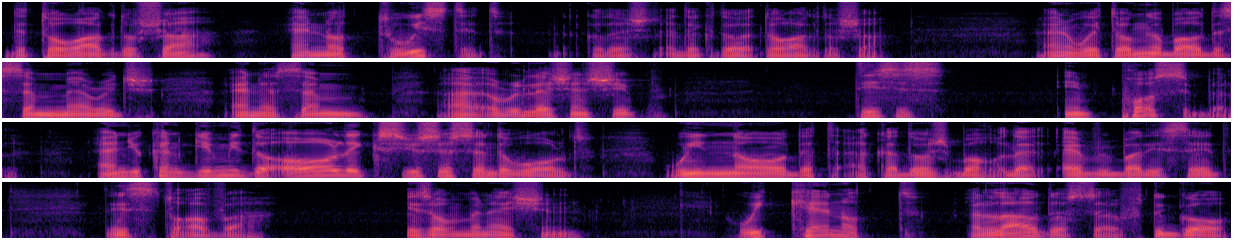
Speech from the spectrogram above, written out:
the Torah Kedosha and not twisted the Torah Kedosha. And we're talking about the same marriage and the same uh, relationship. This is impossible. And you can give me the all excuses in the world. We know that Akadosh Baruch, that everybody said this Tova is abomination. We cannot allow ourselves to go.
